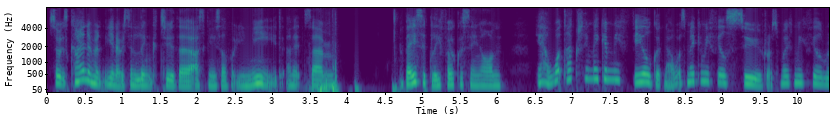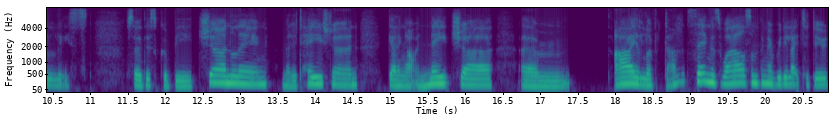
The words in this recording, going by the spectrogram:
So it's kind of you know it's a link to the asking yourself what you need, and it's um basically focusing on yeah, what's actually making me feel good now? What's making me feel soothed? What's making me feel released? So, this could be journaling, meditation, getting out in nature. Um, I love dancing as well, something I really like to do.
